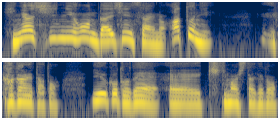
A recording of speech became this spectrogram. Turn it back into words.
東日本大震災の後に書かれたということで、えー、聞きましたけど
